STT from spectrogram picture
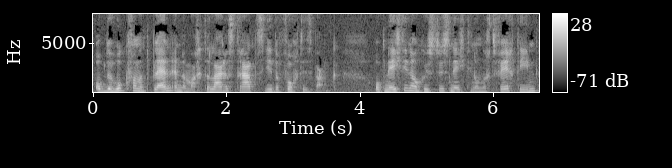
Op de hoek van het plein en de Martelarenstraat zie je de Fortisbank. Op 19 augustus 1914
